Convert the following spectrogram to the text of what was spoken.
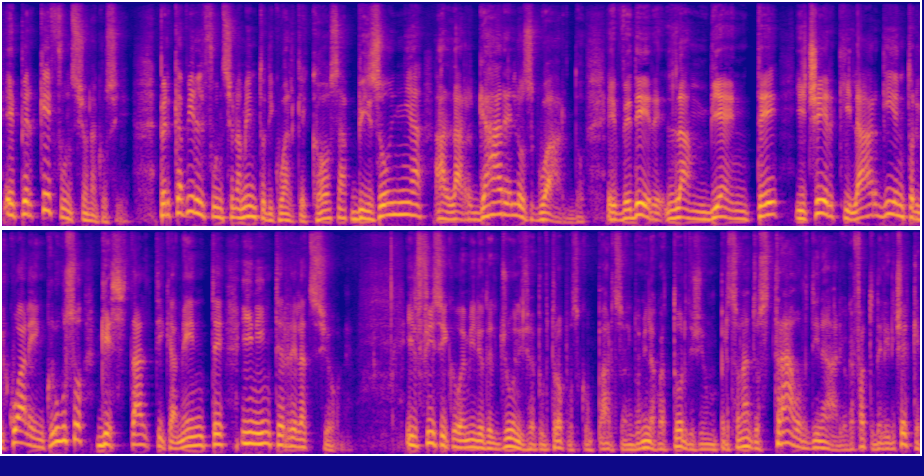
E perché funziona così? Per capire il funzionamento di qualche cosa bisogna allargare lo sguardo e vedere l'ambiente, i cerchi larghi entro il quale è incluso gestalticamente in interrelazione. Il fisico Emilio Del Giudice, purtroppo scomparso nel 2014, un personaggio straordinario che ha fatto delle ricerche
